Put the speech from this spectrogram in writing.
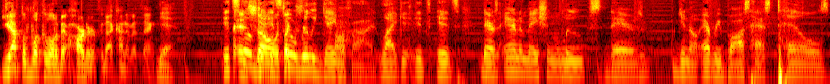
you have to look a little bit harder for that kind of a thing. yeah it's still so it's, it's like still this- really gamified like it, it's it's there's animation loops there's you know every boss has tells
